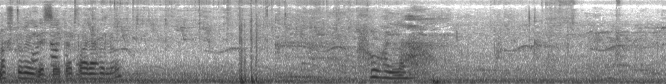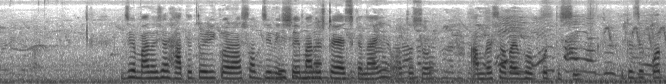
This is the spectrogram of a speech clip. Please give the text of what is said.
নষ্ট হয়ে গেছে এটা পারা হলো। ও আল্লাহ। যে মানুষের হাতে তৈরি করা সব জিনিস, সেই মানুষটাই আজকে নাই, অথচ আমরা সবাই ভোগ করতেছি। এটা যে কত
